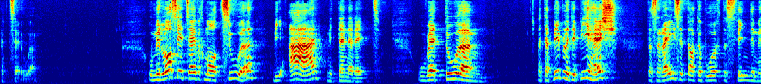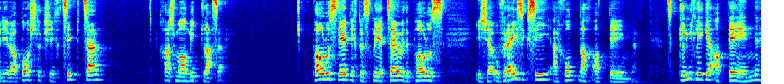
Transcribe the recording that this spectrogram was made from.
erzählen. Und wir hören jetzt einfach mal zu, wie er mit denen redet. Und wenn du ähm, wenn du die Bibel dabei hast, das Reisetagebuch, das finden wir in der Apostelgeschichte 17, kannst du mal mitlesen. Paulus, dort, ich es erzählen, der Paulus war auf Reise, er kommt nach Athen. Das gleiche Athen,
